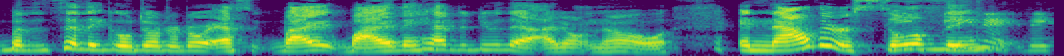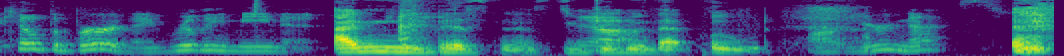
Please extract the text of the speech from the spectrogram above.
but instead they go door to door asking why why they had to do that. I don't know. And now there is still they a thing. It. They killed the bird. They really mean it. I mean business. You Yeah. give me that food. Oh, you're next.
